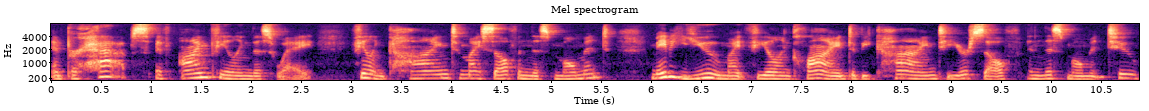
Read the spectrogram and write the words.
And perhaps if I'm feeling this way, feeling kind to myself in this moment, maybe you might feel inclined to be kind to yourself in this moment too.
